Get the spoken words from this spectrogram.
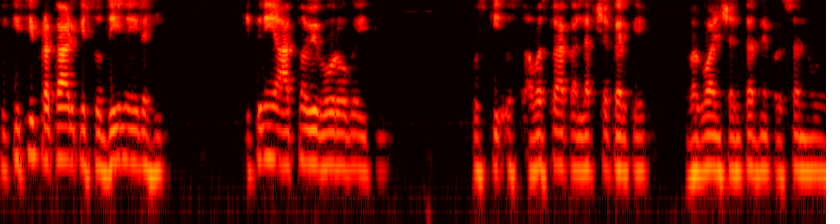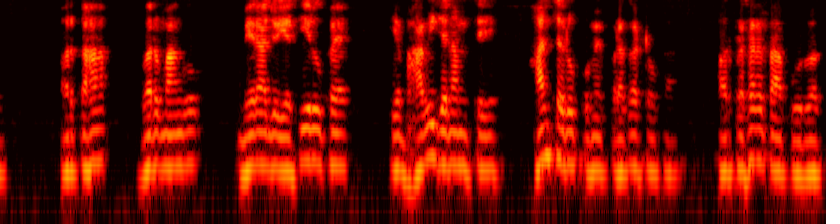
कि किसी प्रकार की सुधि नहीं रही। इतनी आत्मविभोर हो गई थी। उसकी उस अवस्था का लक्ष्य करके भगवान शंकर ने प्रसन्न हुए और कहा, वर मांगो, मेरा जो यति रूप है यह भावी जन्म से हंस रूप में प्रकट होगा और प्रसन्नतापूर्वक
